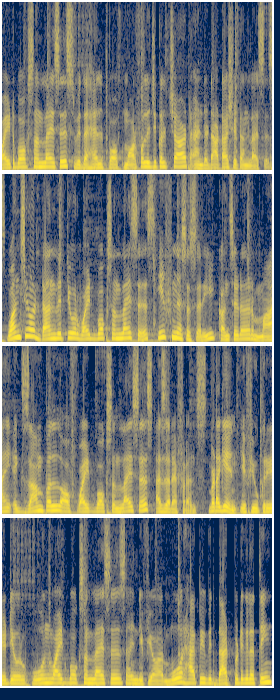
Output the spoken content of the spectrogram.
white box analysis with the help of morphological chart and a datasheet analysis. Once you are done with your white box analysis, if necessary, consider my example of white box analysis as a reference. But again, if you create your own white box analysis and if you are more happy with that particular thing,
